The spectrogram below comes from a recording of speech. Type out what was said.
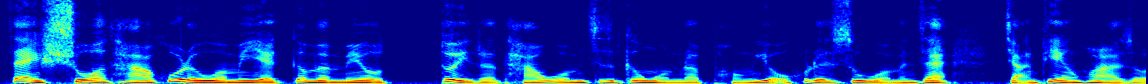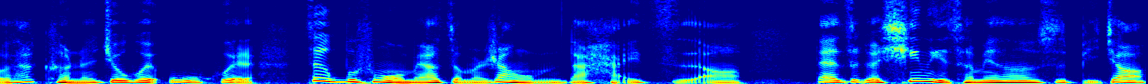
在说他，或者我们也根本没有。对着他，我们只是跟我们的朋友，或者是我们在讲电话的时候，他可能就会误会了。这个部分我们要怎么让我们的孩子啊，在这个心理层面上是比较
